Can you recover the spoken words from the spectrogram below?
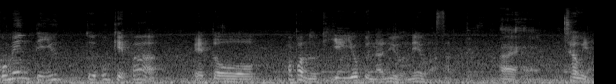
ごめんって言っておけば、えっと、パパの機嫌良くなるよねはさはいはい。ちゃうやん、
